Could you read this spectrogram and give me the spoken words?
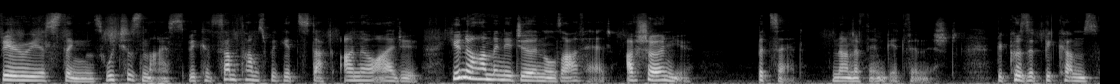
various things, which is nice because sometimes we get stuck. I know I do. You know how many journals I've had. I've shown you. But sad, none of them get finished because it becomes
